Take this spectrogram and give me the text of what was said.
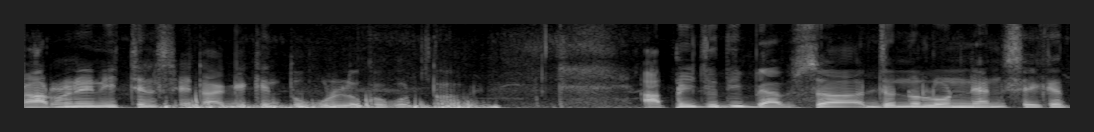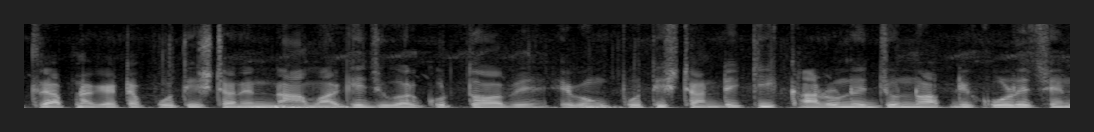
কারণে নিচ্ছেন সেটা আগে কিন্তু উল্লেখ করতে হবে। আপনি যদি ব্যবসার জন্য লোন নেন, সেক্ষেত্রে আপনাকে একটা প্রতিষ্ঠানের নাম আগে জোগাড় করতে হবে এবং প্রতিষ্ঠানটি কী কারণের জন্য আপনি করেছেন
